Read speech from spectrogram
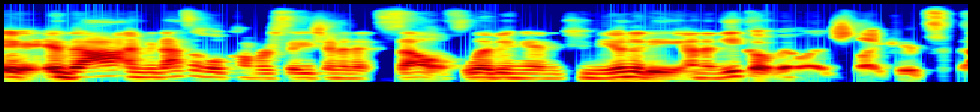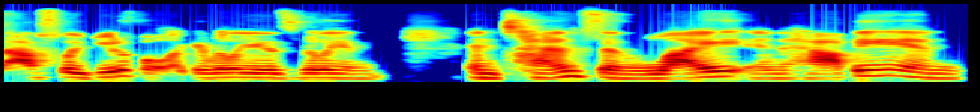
it, that i mean that's a whole conversation in itself living in community and an eco village. Like it's absolutely beautiful. Like it really is really in, intense and light and happy. And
